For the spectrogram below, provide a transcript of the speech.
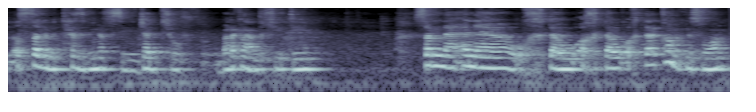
القصة اللي بتحس بنفسي جد شوف باركنا عند رفيقتي صرنا أنا وأختها وأختها وأختها كانت نسوان.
